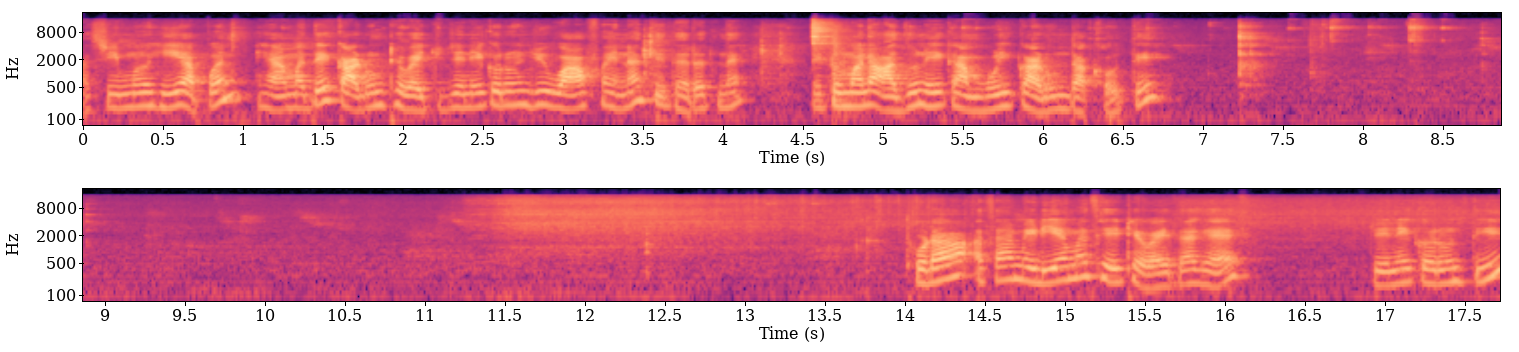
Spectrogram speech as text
अशी मग ही आपण ह्यामध्ये काढून ठेवायची. जेणेकरून जी वाफ आहे ना ती धरत नाही. मी तुम्हाला अजून एक आंबोळी काढून दाखवते. थोडा असा मीडियमच हे ठेवायचा गॅस. जेणेकरून ती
